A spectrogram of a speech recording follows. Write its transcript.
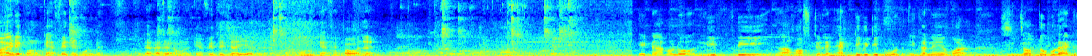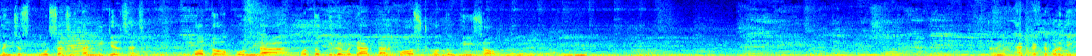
বাইরে কোনো ক্যাফেতে করবে দেখা যাক আমরা ক্যাফেতে যাই আগে, কোন ক্যাফে পাওয়া যায়। এটা হলো লিভ ফ্রি হস্টেলের অ্যাক্টিভিটি বোর্ড এখানে যতগুলো অ্যাডভেঞ্চার স্পোর্টস আছে, তার ডিটেলস আছে। কত, কোনটা, কত কিলোমিটার তার কস্ট কত কি, সব। আমি একটা একটা করে দিই।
